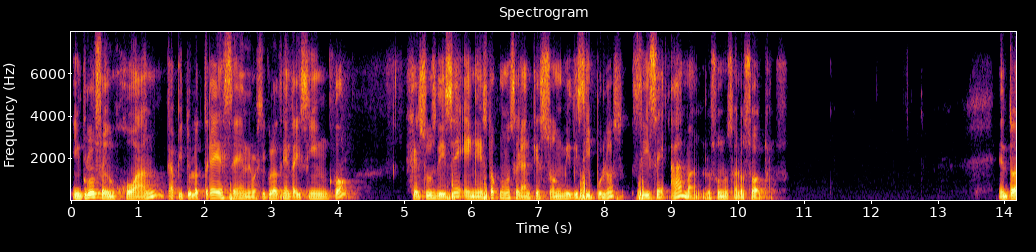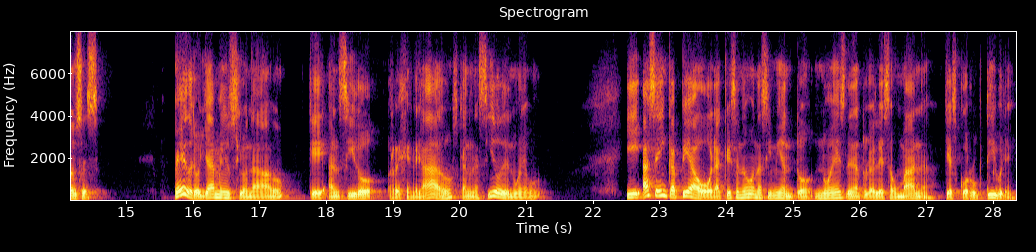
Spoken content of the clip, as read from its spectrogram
Incluso en Juan capítulo 13, en el versículo 35, Jesús dice, en esto conocerán que son mis discípulos si se aman los unos a los otros. Entonces, Pedro ya ha mencionado que han sido regenerados, que han nacido de nuevo, y hace hincapié ahora que ese nuevo nacimiento no es de naturaleza humana, que es corruptible,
